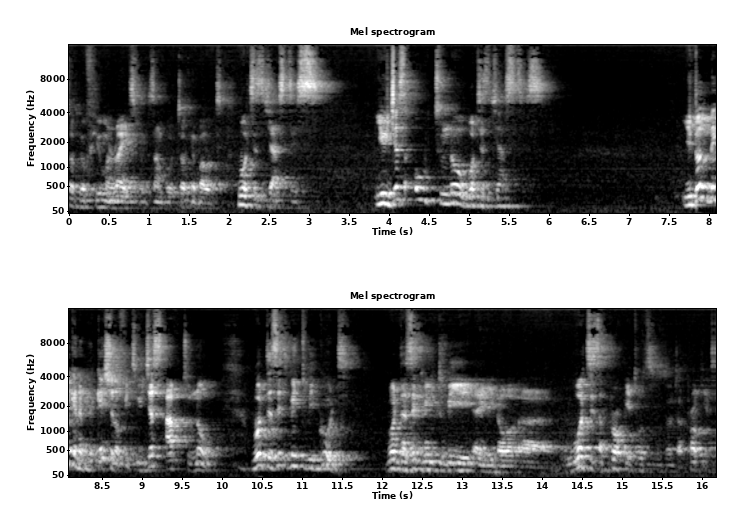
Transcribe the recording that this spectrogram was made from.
Talking of human rights, for example, talking about what is justice. You just ought to know what is justice. You don't make an application of it, you just have to know. What does it mean to be good? What does it mean to be, uh, you know, uh, what is appropriate, what's not appropriate?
